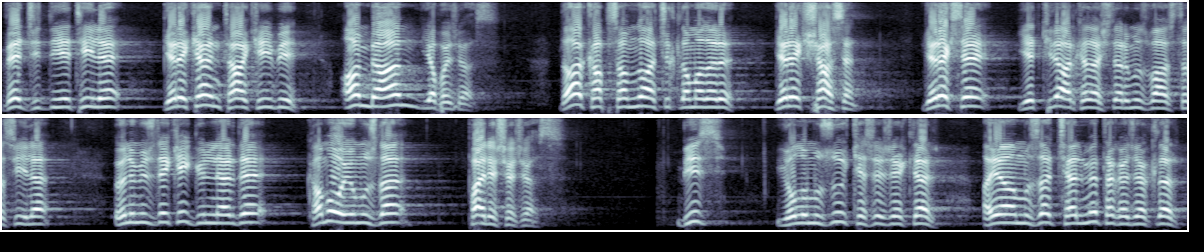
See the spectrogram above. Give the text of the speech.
ve ciddiyetiyle gereken takibi an be an yapacağız. Daha kapsamlı açıklamaları gerek şahsen gerekse yetkili arkadaşlarımız vasıtasıyla önümüzdeki günlerde kamuoyumuzla paylaşacağız. Biz yolumuzu kesecekler, ayağımıza çelme takacaklar,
